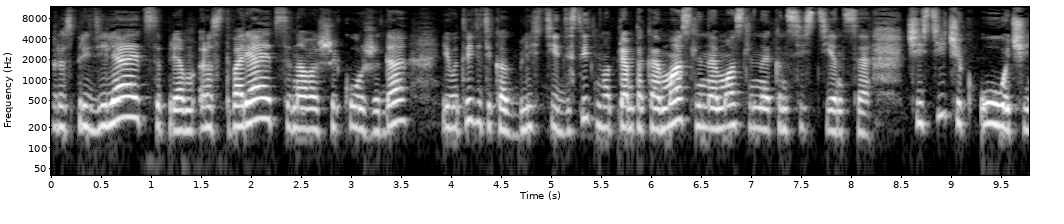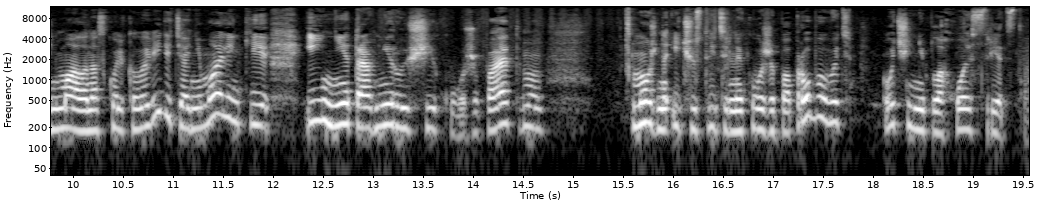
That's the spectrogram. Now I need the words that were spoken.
распределяется, прям растворяется на вашей коже, да, и вот видите, как блестит, действительно, вот прям такая масляная-масляная консистенция. Частичек очень мало, насколько вы видите, они маленькие и не травмирующие кожу, поэтому можно и чувствительной коже попробовать, очень неплохое средство.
